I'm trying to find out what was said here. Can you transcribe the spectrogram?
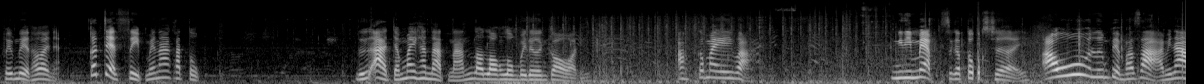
เฟรมเรทเท่าไหร่เนี่ย ก็เจ็ดสิบไม่น่ากระตุก หรืออาจจะไม่ขนาดนั้น เราลองลงไปเดินก่อนอะก็ไม่ว่ะ มินิแมปสกระตุกเฉย เอ้าลืมเปลี่ยนภาษาไม่น่า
